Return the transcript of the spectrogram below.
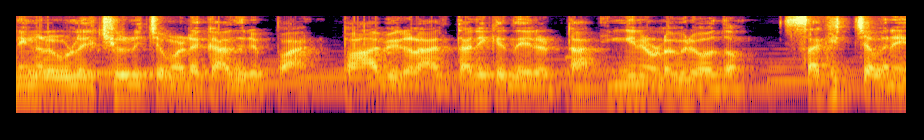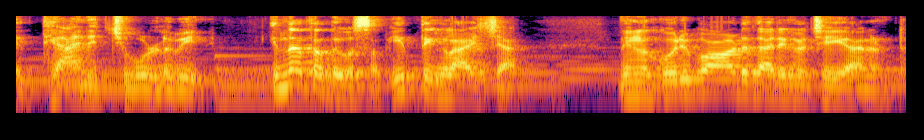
നിങ്ങളുടെ ഉള്ളിൽ ക്ഷീണിച്ച് മടക്കാതിരിപ്പാൻ പാപികളാൽ തനിക്ക് നേരിട്ട ഇങ്ങനെയുള്ള വിരോധം സഹിച്ചവനെ ധ്യാനിച്ചു കൊള്ളുവീൻ ഇന്നത്തെ ദിവസം ഈ തിങ്കളാഴ്ച നിങ്ങൾക്ക് ഒരുപാട് കാര്യങ്ങൾ ചെയ്യാനുണ്ട്.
